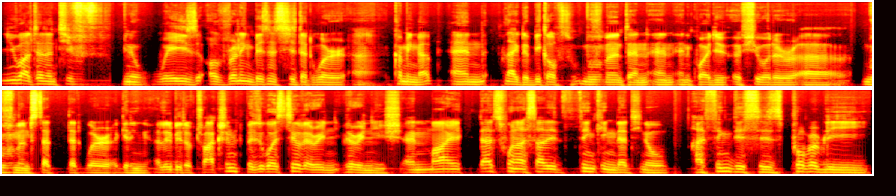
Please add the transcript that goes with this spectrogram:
new alternative you know ways of running businesses that were uh, coming up and like the B Corp movement and, and, and quite a, a few other uh, movements that, that were getting a little bit of traction but it was still very very niche. And my that's when I started thinking that you know I think this is probably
